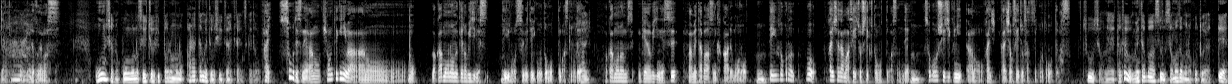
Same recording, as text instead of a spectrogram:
なるほありがとうございます。ど。御社の今後の成長を引っ張るもの、改めて教えていただきたいんですけど。はい。そうですね。あの、基本的には、あのーもう、若者向けのビジネスっていうのを進めていこうと思ってますので、はい若者向けのビジネス、まあ、メタバースに関わるものっていうところを、会社がまあ成長していくと思ってますんで、そこを主軸に、あの、会会社を成長させていこうと思ってます。そうですよね。例えばメタバース様々なことをやって、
